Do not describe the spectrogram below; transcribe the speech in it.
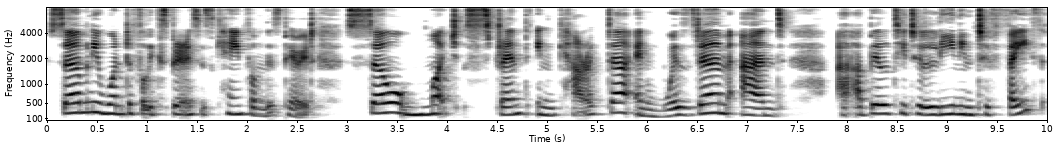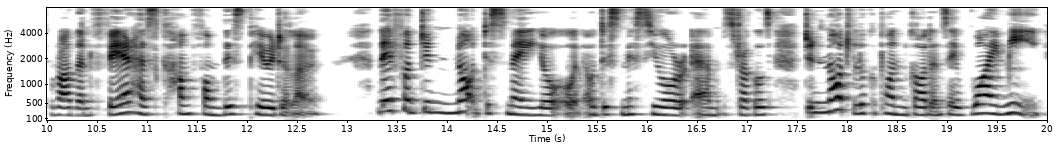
So many wonderful experiences came from this period. So much strength in character and wisdom and uh, ability to lean into faith rather than fear has come from this period alone. Therefore, do not dismay your or, or dismiss your um, struggles. Do not look upon God and say, "Why me?"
